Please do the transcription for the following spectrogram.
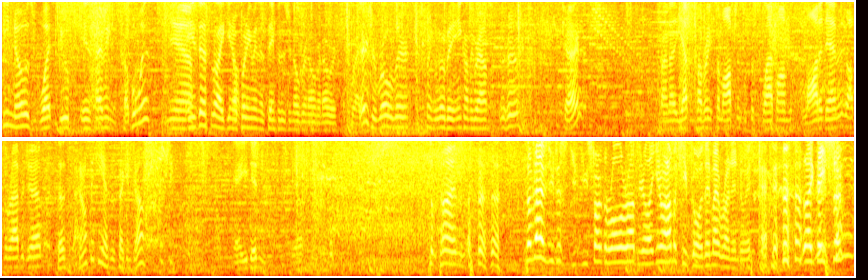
he knows what DOOP is having trouble with. Yeah. And he's just like, you know, Oh. putting him in the same position over and over and over. Right. There's your roller, putting a little bit of ink on the ground. Mm-hmm. Okay. Trying to, yep, covering some options with the splat bomb. A lot of damage off the rapid jab. Does I don't think he has a second jump. Yeah, he didn't. Yep. sometimes, sometimes you just you, you start the roller up and you're like, you know what, I'm gonna keep going. They might run into it. like they shouldn't,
